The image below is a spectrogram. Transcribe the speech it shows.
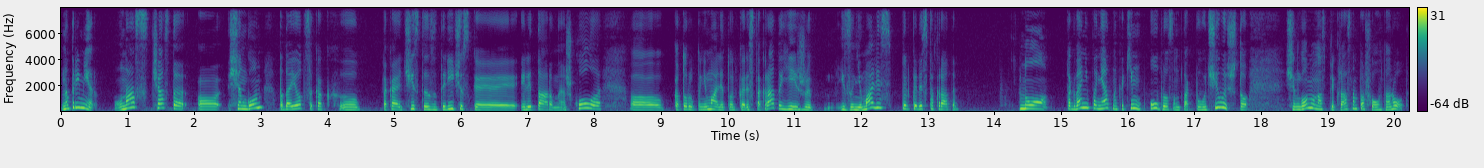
Например, у нас часто э, Щенгон подается как э, такая чисто эзотерическая элитарная школа, э, которую понимали только аристократы, ей же и занимались только аристократы. Но тогда непонятно, каким образом так получилось, что Щенгон у нас прекрасно пошел в народ.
